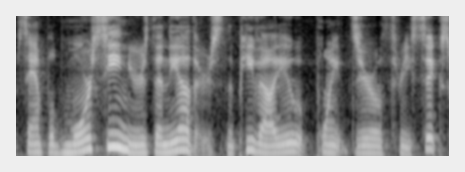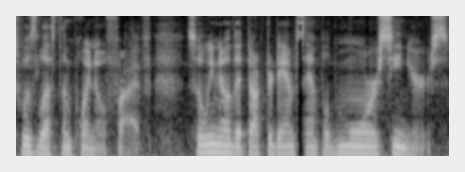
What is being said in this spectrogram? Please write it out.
sampled more seniors than the others. The p-value of 0.036 was less than 0.05. So we know that Dr. Dam sampled more seniors.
